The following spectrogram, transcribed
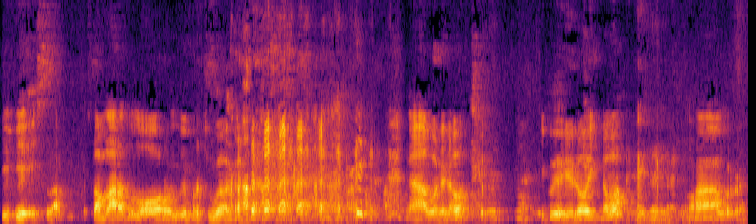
Iki Islam. Islam larat tuh loro, itu ya perjuangan. Ngawur ya, no? Iku ya heroik, no? Ngawur.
